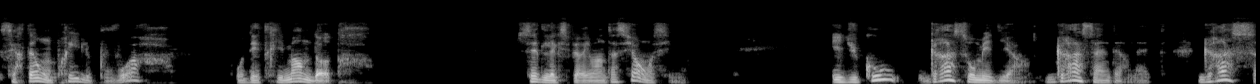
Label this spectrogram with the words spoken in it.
certains ont pris le pouvoir au détriment d'autres. C'est de l'expérimentation aussi. Et du coup, grâce aux médias, grâce à Internet, grâce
